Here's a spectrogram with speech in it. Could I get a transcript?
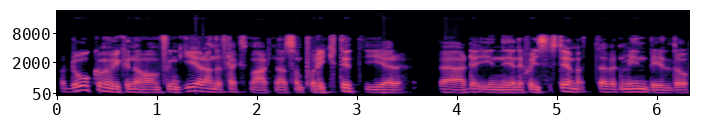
Och då kommer vi kunna ha en fungerande flexmarknad som på riktigt ger värde in i energisystemet. Det är väl min bild. Och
